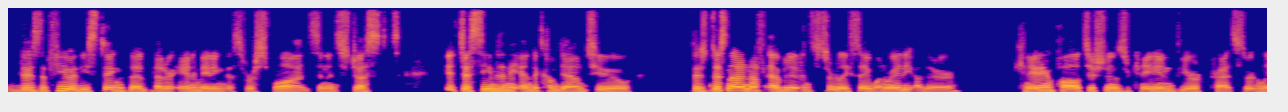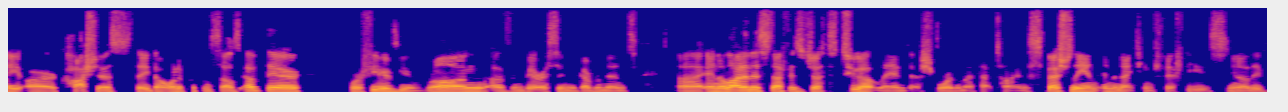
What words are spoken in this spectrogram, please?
there's a few of these things that that are animating this response, and it's just it just seems in the end to come down to there's just not enough evidence to really say one way or the other. Canadian politicians or Canadian bureaucrats certainly are cautious. They don't want to put themselves out there for fear of being wrong, of embarrassing the government. Uh, and a lot of this stuff is just too outlandish for them at that time, especially in, in the 1950s. You know, they've,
